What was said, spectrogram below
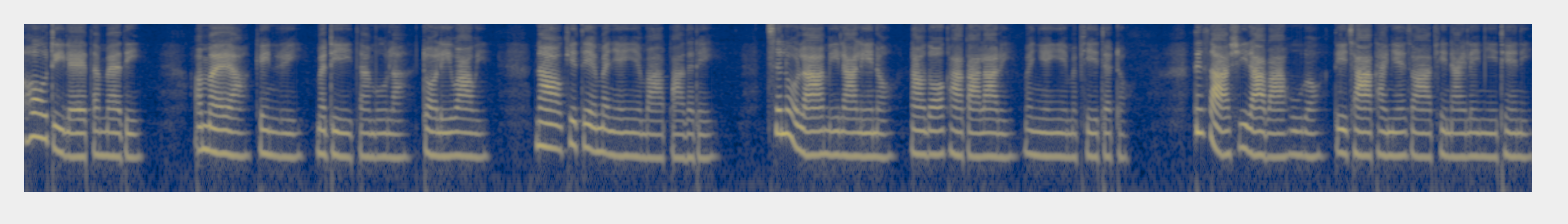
အဟုတ်တီလဲသမတ်သည် အမယာဂိန်ရီမတီတန်ဘူးလားတော်လေးဝဝင် နောက်ခေတ်တဲ့မငြိမ်ရင်ပါပါတဲ့ချစ်လို့လားမီလာလင်းတော့နောက်သောအခါကာလတွင်မငြိမ်ရင်မဖြေတတ်တော့တစ္ဆာရှိတာပါဟုတော့တေချာခိုင်မြဲစွာဖြေနိုင်လိမ့်မည်ထင်သည်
